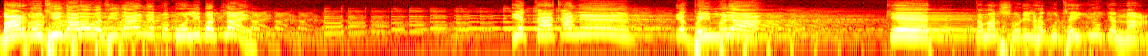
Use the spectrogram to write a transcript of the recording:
બારથી ગાળો વધી જાય ને બોલી બદલાય. એક કાકાને એક ભાઈ મળ્યા કે તમારે છોડીને હગું થઈ ગયું કે ના?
